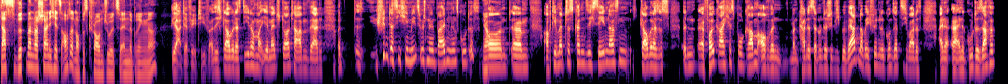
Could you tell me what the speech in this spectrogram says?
Das wird man wahrscheinlich jetzt auch dann noch bis Crown Jewel zu Ende bringen, ne? Ja, definitiv. Also ich glaube, dass die nochmal ihr Match dort haben werden. Und ich finde, dass die Chemie zwischen den beiden ganz gut ist. Ja. Und ähm, auch die Matches können sich sehen lassen. Ich glaube, das ist ein erfolgreiches Programm, auch wenn man kann das dann unterschiedlich bewerten, aber ich finde grundsätzlich war das eine, eine gute Sache.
